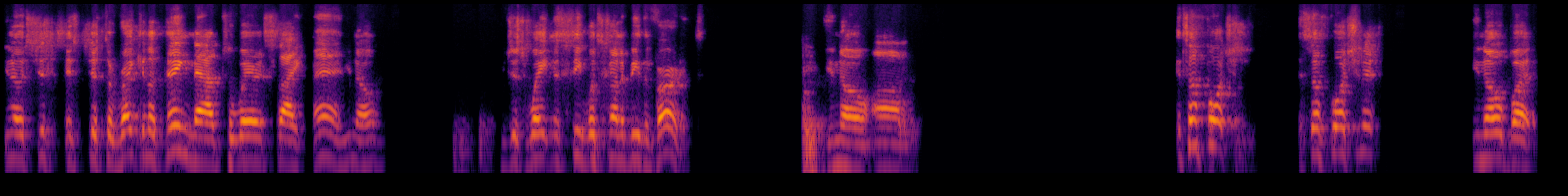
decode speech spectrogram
you know, it's just it's just a regular thing now to where it's like, man, you know, just waiting to see what's gonna be the verdict. You know, um it's unfortunate. It's unfortunate, you know, but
